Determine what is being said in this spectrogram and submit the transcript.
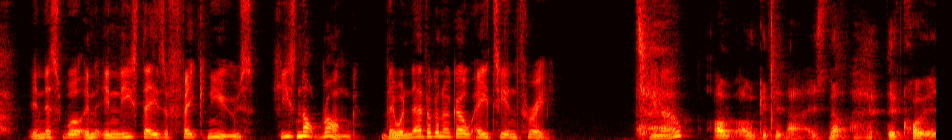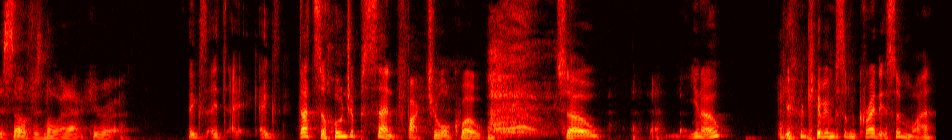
in this world in, in these days of fake news he's not wrong they were never going to go 80 and 3 you know I'll, I'll give you that. It's not the quote itself is not inaccurate. Ex- ex- that's a 100% factual quote so you know give, give him some credit somewhere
